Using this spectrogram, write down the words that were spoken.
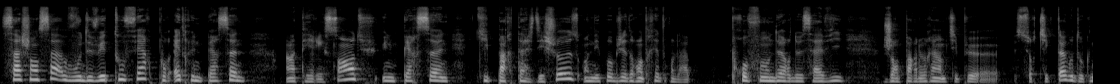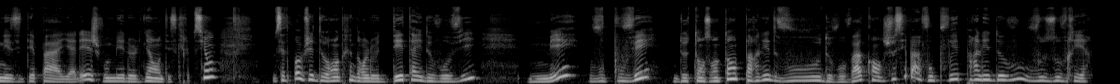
Sachant ça, vous devez tout faire pour être une personne intéressante, une personne qui partage des choses. On n'est pas obligé de rentrer dans la profondeur de sa vie. J'en parlerai un petit peu euh, sur TikTok, donc n'hésitez pas à y aller. Je vous mets le lien en description. Vous n'êtes pas obligé de rentrer dans le détail de vos vies, mais vous pouvez de temps en temps parler de vous, de vos vacances. Je ne sais pas, vous pouvez parler de vous, vous ouvrir.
